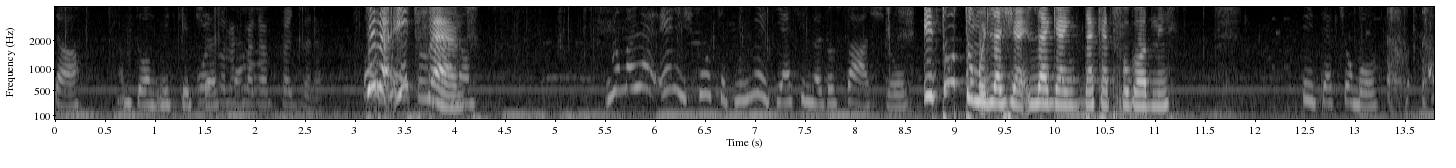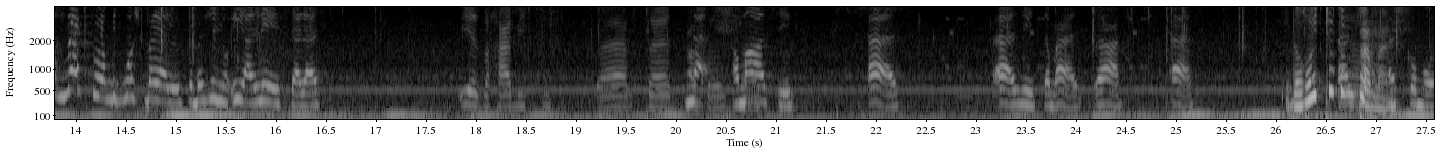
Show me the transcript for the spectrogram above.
Ja, nem tudom, mit Hol képzelsz. vannak legend fegyverek? Gyere, itt fent! Jó, mert le, én is hogy miért ilyen színű ez a szásló. Én tudtam, hogy lege- legendeket fog adni. Itt egy csomó. Az megtudom, amit most bejelöltem, ez zsinyó, ilyen lésze lesz. Mi ez a heavy super set? Ne, a másik. Ez. Ez itt, ez. Ez. De hogy tudunk bemenni? Ez komoly.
